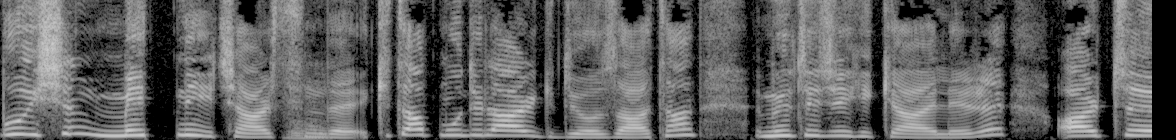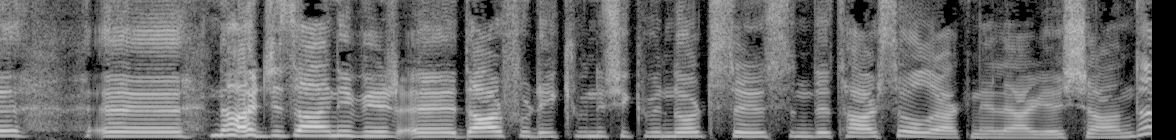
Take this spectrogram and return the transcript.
Bu işin metni içerisinde. Hı. Kitap modüler gidiyor zaten. Mülteci hikayeleri. Artı e, nacizane bir e, Darfur'da 2003-2004 senesinde tersi olarak neler yaşandı.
